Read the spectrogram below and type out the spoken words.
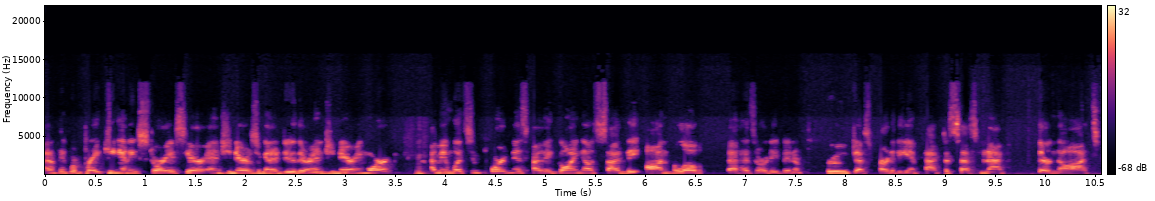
I don't think we're breaking any stories here. Engineers are going to do their engineering work. I mean, what's important is are they going outside the envelope that has already been approved as part of the Impact Assessment Act? They're not.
